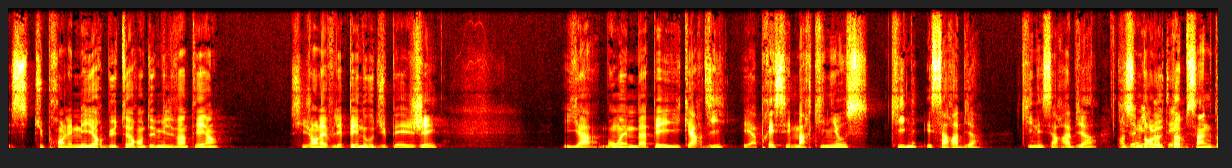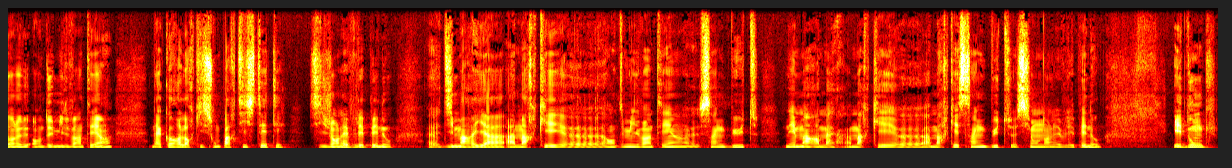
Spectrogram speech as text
si tu prends les meilleurs buteurs en 2021, si j'enlève les pénaux du PSG, il y a bon Mbappé et Icardi, et après c'est Marquinhos, Keane et Sarabia. Keane et Sarabia, qui sont dans le top 5 dans en 2021, d'accord, alors qu'ils sont partis cet été, si j'enlève les pénaux. Euh, Di Maria a marqué euh, en 2021 5 euh, buts, Neymar a, marqué, a marqué 5 buts si on enlève les pénaux. Et donc,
